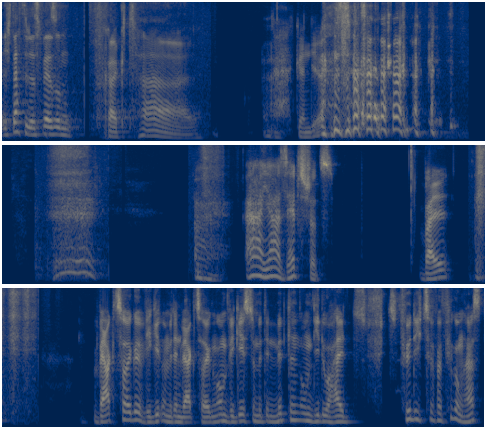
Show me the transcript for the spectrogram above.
Ich dachte, das wäre so 'n Fraktal. Gönn dir. Ah ja, Selbstschutz. Weil Werkzeuge wie geht man mit den Werkzeugen um? Wie gehst du mit den Mitteln um, die du halt für dich zur Verfügung hast?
